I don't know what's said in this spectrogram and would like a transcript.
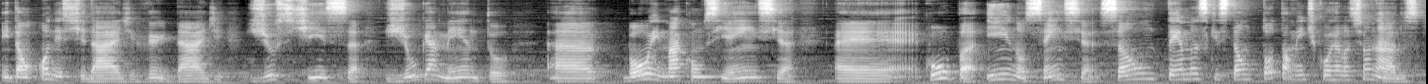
Então, honestidade, verdade, justiça, julgamento, uh, boa e má consciência, é, culpa e inocência são temas que estão totalmente correlacionados.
